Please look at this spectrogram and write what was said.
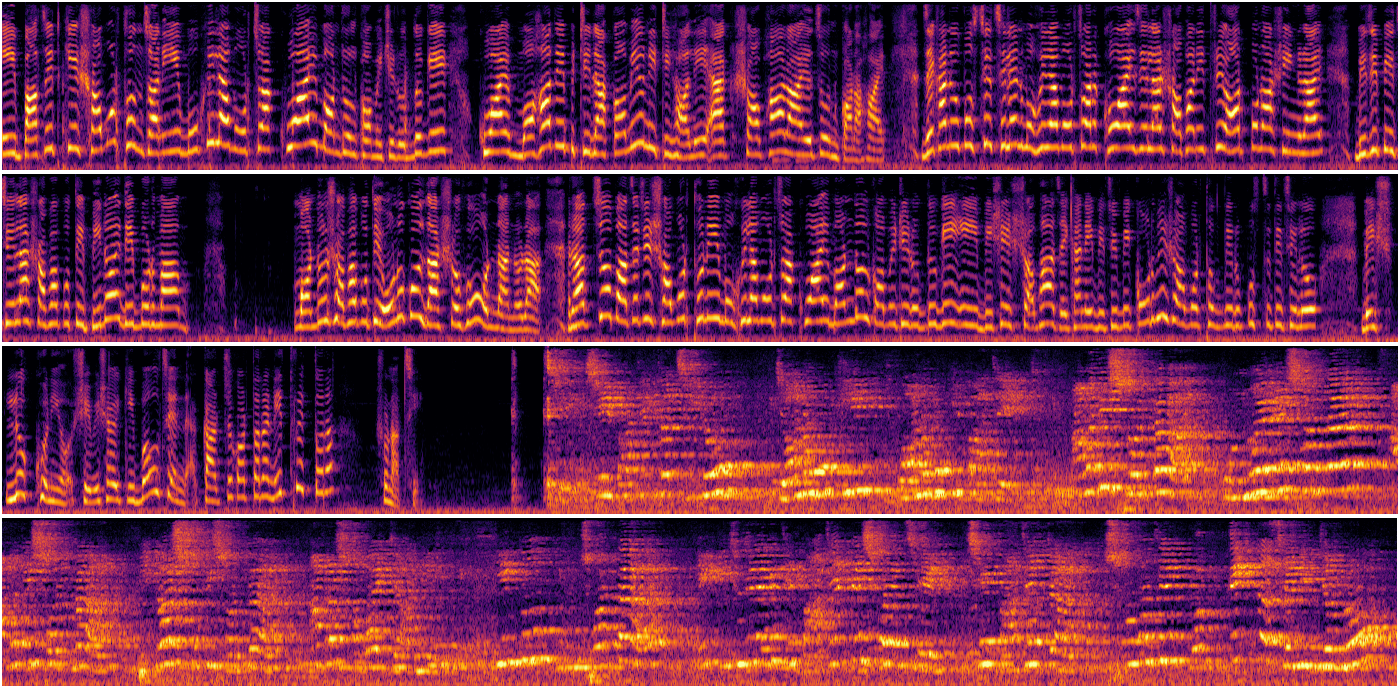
এই বাজেটকে সমর্থন জানিয়ে মহিলা মোর্চা খোয়াই মন্ডল কমিটির উদ্যোগে খোয়াই মহাদেব টিলা কমিউনিটি হলে এক সভার আয়োজন করা হয়। যেখানে উপস্থিত ছিলেন মহিলা মোর্চার খোয়াই জেলার সভানেত্রী অর্পণা সিং রায় বিজেপি জেলা সভাপতি বিনয় দেববর্মা মন্ডল সভাপতি অনুকূল দাস সহ অন্যান্যরা। রাজ্য বাজেটের সমর্থনে মহিলা মোর্চা খোয়াই মন্ডল কমিটির উদ্যোগে এই বিশেষ সভা, যেখানে বিজেপি কর্মী সমর্থকদের উপস্থিতি ছিল বেশ লক্ষণীয়। সে বিষয়ে কি বলছেন কার্যকর্তারা নেতৃত্বরা, শোনাচ্ছি। সেই বাজেটটা ছিল, জনমুখী, গণমুখী বাজেট আমাদের সরকার উন্নয়নের সরকার আমাদের সরকার বিকাশমুখী সরকার আমরা সবাই জানি কিন্তু সরকার এই কিছুদিন আগে যে বাজেট পেশ করেছে সেই বাজেটটা সমাজের প্রত্যেকটা শ্রেণির জন্য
